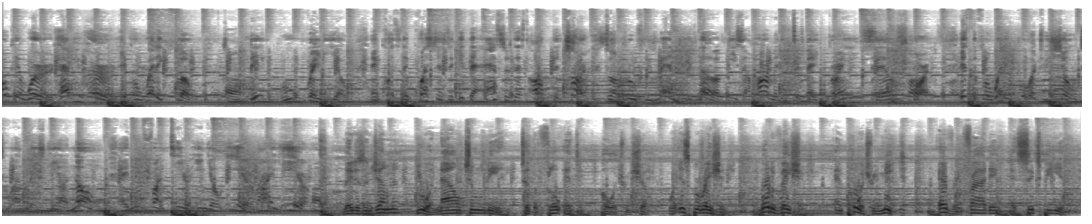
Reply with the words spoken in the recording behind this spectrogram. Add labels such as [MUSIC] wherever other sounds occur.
Spoken word, have you heard a poetic flow on Big Woo Radio? Inquisitive questions to get the answers that's off the chart to improve humanity, love, peace, and harmony to make brain cells spark. It's the Floetic Poetry Show to unleash the unknown, a new frontier in your ear right here on Ladies and gentlemen, you are now tuned in to the Floetic Poetry Show, where inspiration, motivation, and poetry meet every Friday at 6 p.m.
